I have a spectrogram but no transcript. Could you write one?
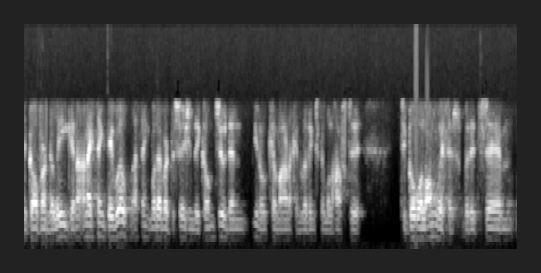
to govern the league, and, and I think they will. I think whatever decision they come to, then you know Kilmarnock and Livingston will have to to go along with it. But it's um,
